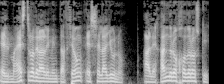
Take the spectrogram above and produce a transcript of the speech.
El maestro de la alimentación es el ayuno. Alejandro Jodorowsky.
